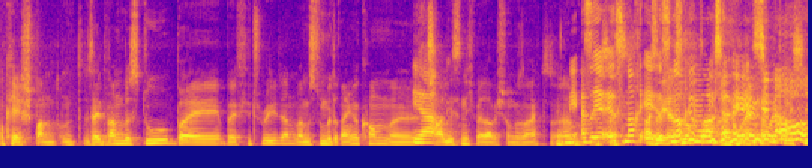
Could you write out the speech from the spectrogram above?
Okay, spannend. Und seit wann bist du bei, bei Futury dann? Wann bist du mit reingekommen? Weil ja. Charlie ist nicht mehr, da habe ich schon gesagt. Nee, also er ist noch, er also ist, er ist noch, im Unternehmen, genau.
